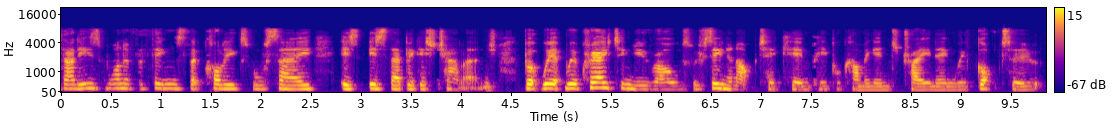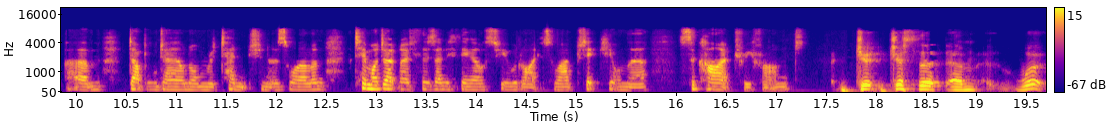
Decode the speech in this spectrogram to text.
that is one of the things that colleagues will say is is their biggest challenge. But we're, we're creating new roles. We've seen an uptick in people coming into training. We've got to um, double down on retention as well. And tim i don't know if there's anything else you would like to add particularly on the psychiatry front. Just that um, work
